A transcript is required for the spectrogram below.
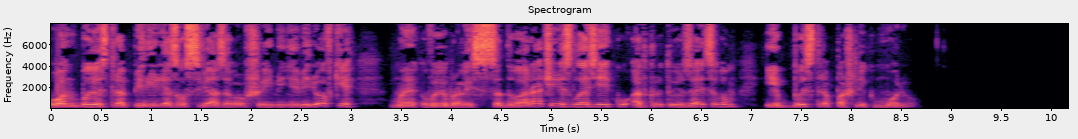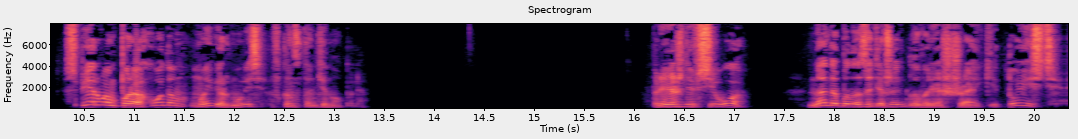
Он быстро перерезал связывавшие меня веревки, мы выбрались со двора через лазейку, открытую Зайцевым, и быстро пошли к морю. С первым пароходом мы вернулись в Константинополь. Прежде всего, надо было задержать главаря шайки, то есть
